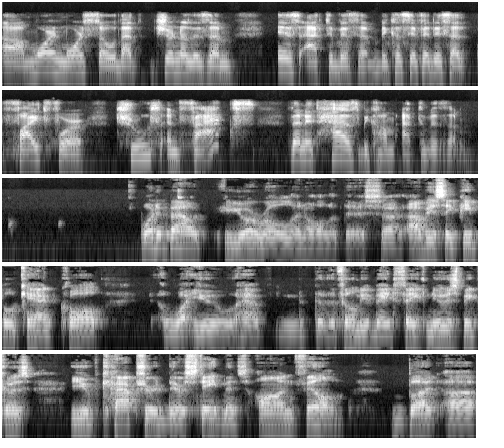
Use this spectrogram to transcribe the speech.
uh, more and more so that journalism is activism because if it is a fight for truth and facts, then it has become activism. What about your role in all of this? Uh, obviously, people can't call what you have, the, the, film you've made, fake news because you've captured their statements on film. But uh,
